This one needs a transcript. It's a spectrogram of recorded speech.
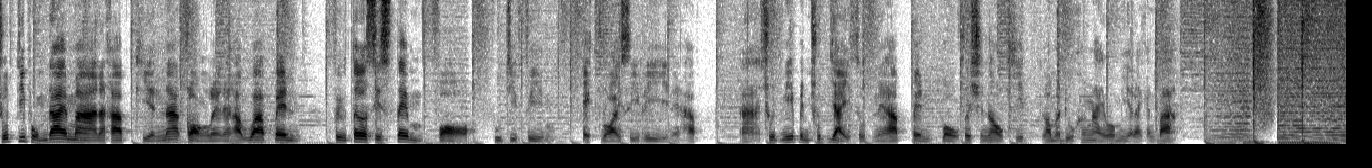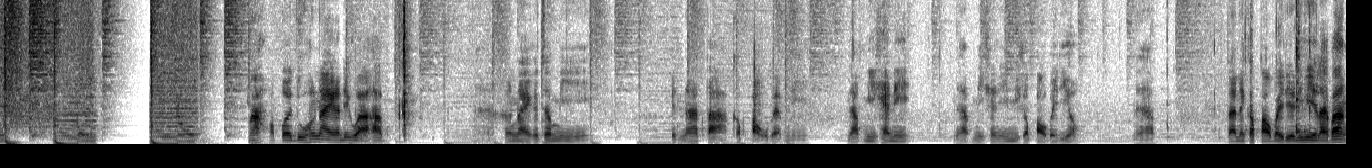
ชุดที่ผมได้มานะครับ เขียนหน้ากล่องเลยนะครับว่าเป็น Filter System for Fujifilm X100 Series นะครับชุดนี้เป็นชุดใหญ่สุดนะครับ เป็น Professional Kit เรามาดูข้างในว่ามีอะไรกันบ้าง มามาเปิดดูข้างในกันดีกว่าครับ ข้างในก็จะมีเป็นหน้าตากระเป๋าแบบนี้ นะครับมีแค่นี้นะครับมีแค่นี้มีกระเป๋าใบเดียวนะครับแต่ในกระเป๋าใบเดียวนี้มีอะไรบ้าง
